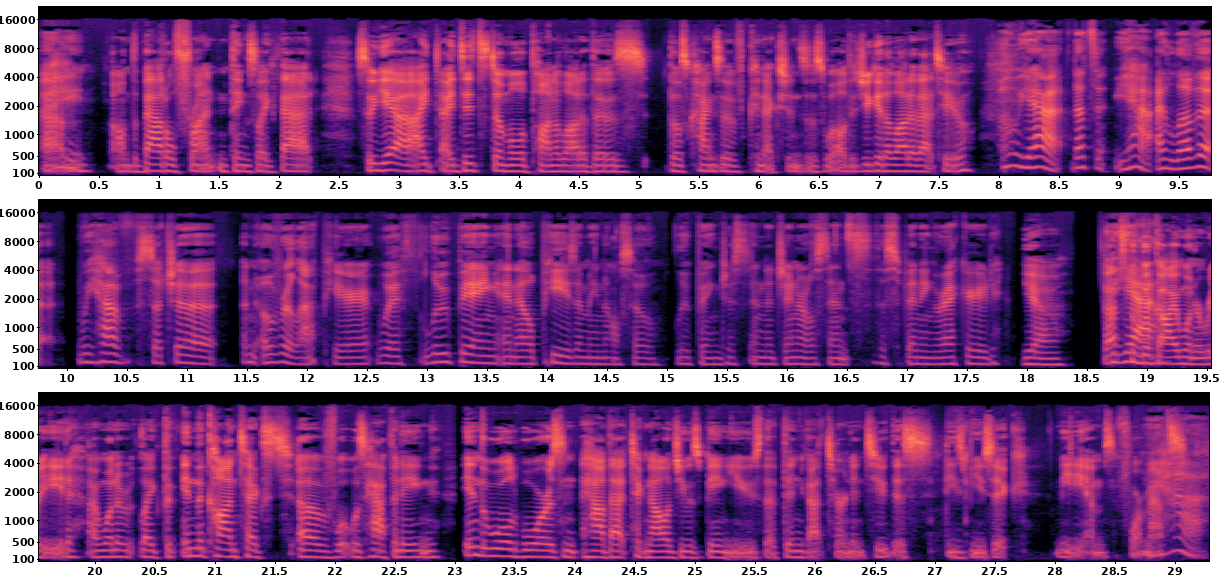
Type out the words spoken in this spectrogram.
um, Right. on the battlefront and things like that. So yeah, I, I did stumble upon a lot of those those kinds of connections as well. Did you get a lot of that too? Oh yeah, that's yeah. I love that we have such a an overlap here with looping and LPs. I mean, also looping, just in a general sense, the spinning record. Yeah. That's Yeah. the book I want to read. I want to like the, in the context of what was happening in the world wars and how that technology was being used that then got turned into this these music mediums formats. Yeah.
